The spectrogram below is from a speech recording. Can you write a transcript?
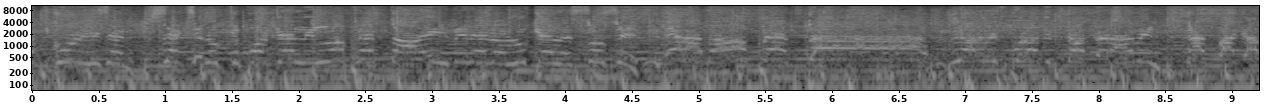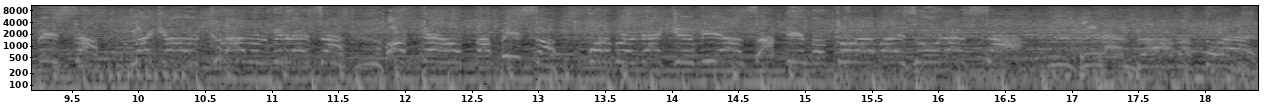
Atkurisen seksinukkiportellin lopettaa. Ihminen on lukelle susi. Elämä opettaa. Normis pudotit Tottenhamin. Tät vakavissa. Michael Granun vireessä. On tehottavissa. Formula näkyy vielä satilta tulevaisuudessa. Lämpöavat tulee.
